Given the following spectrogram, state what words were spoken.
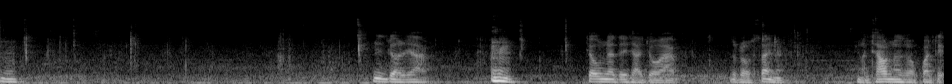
อืมนี่จอดยากเจ้าเนี่ยติชาจอดอ่ะตลอดเส้นน่ะมันเท่านั้นก็ปกติ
